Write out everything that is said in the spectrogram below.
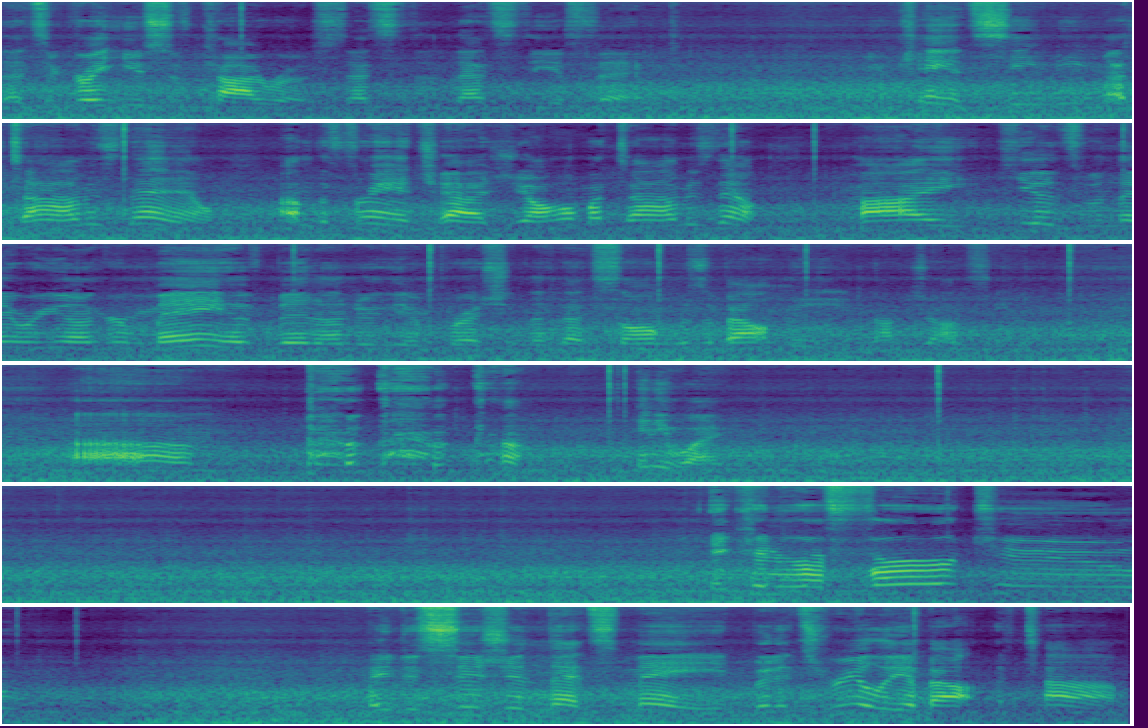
That's a great use of Kairos. That's the, that's the effect. You can't see me. My time is now. I'm the franchise, y'all. My time is now. My kids, when they were younger, may have been under the impression that that song was about me, not John Cena. Um, anyway, It can refer to a decision that's made, but it's really about a time.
